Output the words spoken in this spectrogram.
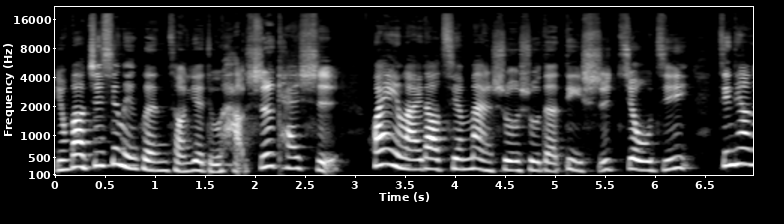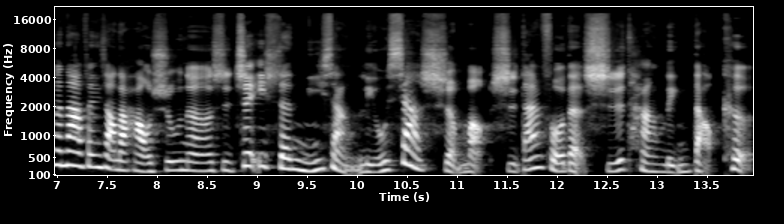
拥抱知性灵魂，从阅读好书开始。欢迎来到千曼说书的第十九集。今天要跟大家分享的好书呢，是这一生你想留下什么？史丹佛的十堂领导课。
